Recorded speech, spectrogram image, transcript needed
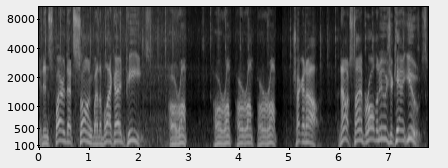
It inspired that song by the Black Eyed Peas. Pahrump, Pahrump, Pahrump, Pahrump. Check it out. Now it's time for all the news you can't use.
